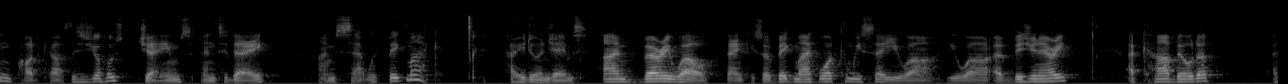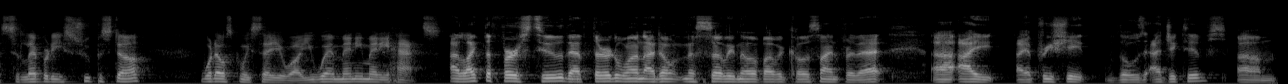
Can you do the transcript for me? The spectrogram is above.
welcome to the No Braking Podcast. This is your host James, and today I'm sat with Big Mike. How are you doing, James? I'm very well, thank you. So, Big Mike, what can we say you are? You are a visionary, a car builder, a celebrity superstar. What else can we say you are? You wear many, many hats. I like the first two. That third one, I don't necessarily know if I would co-sign for that. Uh, I I appreciate those adjectives. Um,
